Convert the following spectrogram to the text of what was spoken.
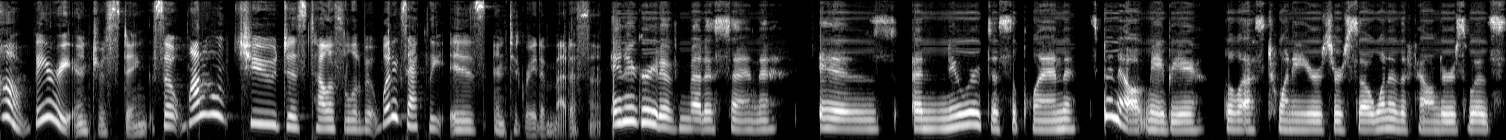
Oh, very interesting. So, why don't you just tell us a little bit what exactly is integrative medicine? Integrative medicine is a newer discipline. It's been out maybe the last 20 years or so. One of the founders was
